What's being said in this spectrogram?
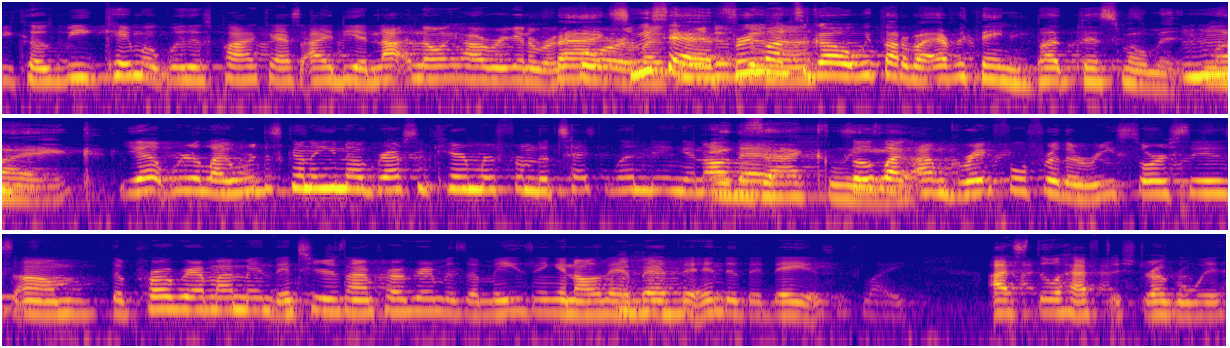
Because we came up with this podcast idea not knowing how we are gonna Facts. record. We Like, said three months gonna- ago we thought about everything but this moment. Mhm. Like Yeah, we were like, we're just gonna, you know, grab some cameras from the tech lending and all that. exactly. So it's like I'm grateful for the resources. Um, the program I'm in, the interior design program, is amazing and all that. But at Mhm. the end of the day, it's just like I still have to struggle with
